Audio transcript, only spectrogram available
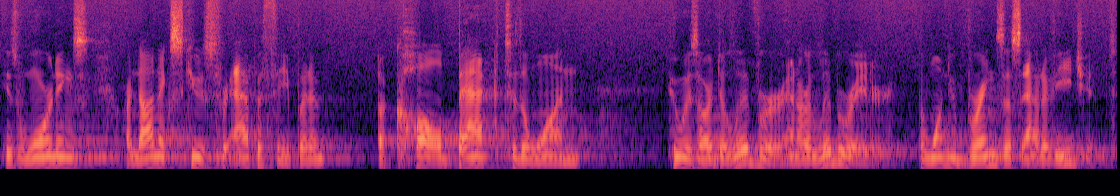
His warnings are not an excuse for apathy, but a, a call back to the one who is our deliverer and our liberator, the one who brings us out of Egypt.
